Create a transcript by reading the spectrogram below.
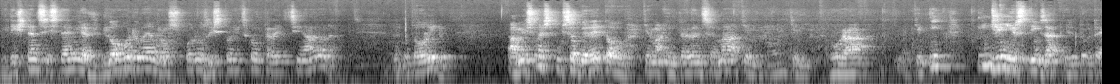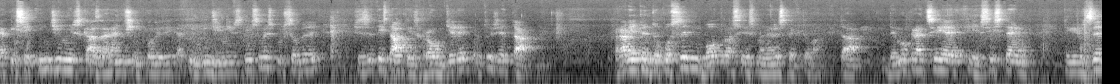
když ten systém je v dlouhodobém rozporu s historickou tradicí národa nebo toho lidu. A my jsme způsobili to těma intervencema tím, tím hurá, tím inženýrstvím, to, to je jakýsi inženýrská zahraniční politika, tím inženýrstvím jsme způsobili, že se ty státy zhroutily, protože ta, právě tento poslední bod vlastně jsme nerespektovali. Ta demokracie je systém, který lze,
